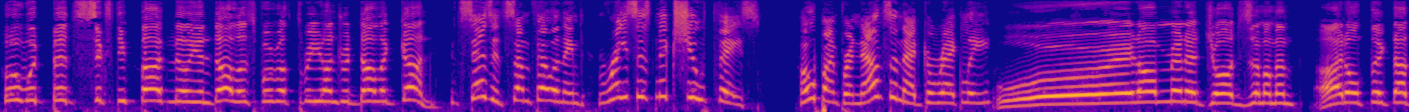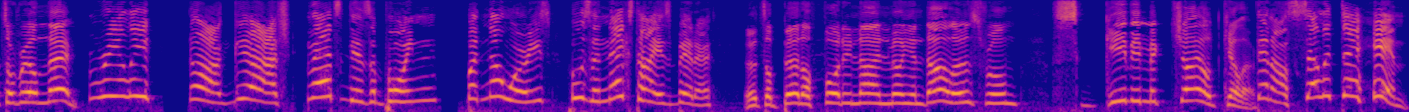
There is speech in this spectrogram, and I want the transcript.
Who would bid $65 million for a $300 gun? It says it's some fella named Racist Nick Shootface. Hope I'm pronouncing that correctly. Wait a minute, George Zimmerman. I don't think that's a real name. Really? Oh, gosh, that's disappointing. But no worries. Who's the next highest bidder? It's a bid of $49 million from Skeevy McChildkiller. Then I'll sell it to him.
